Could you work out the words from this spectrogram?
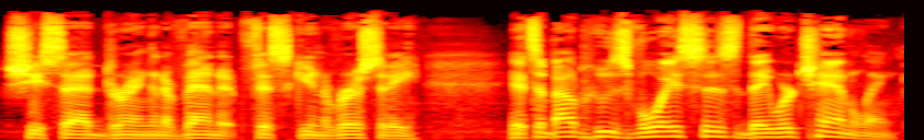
she said during an event at Fisk University. It's about whose voices they were channeling.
